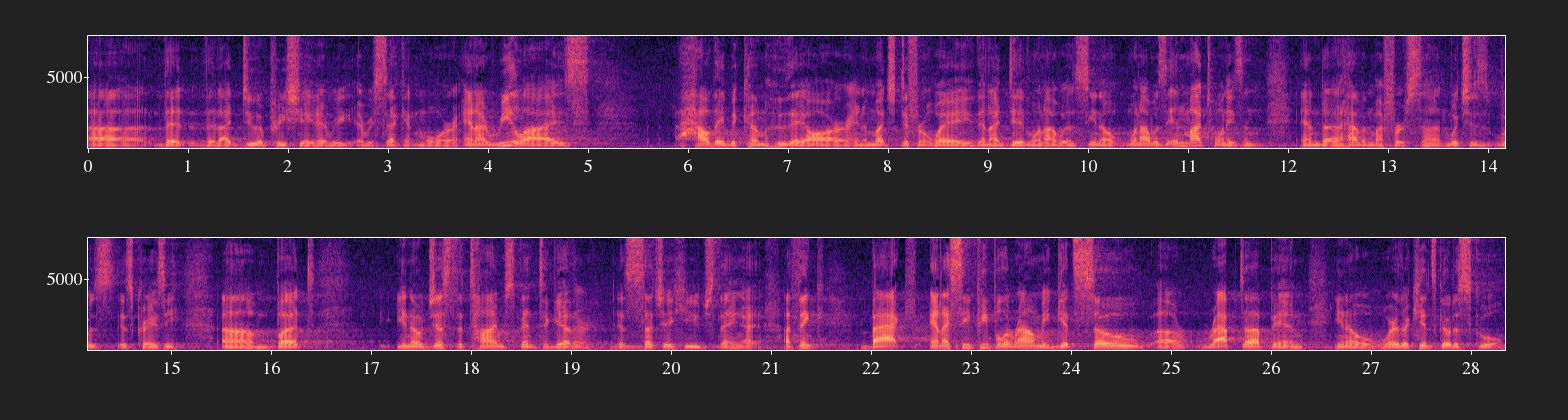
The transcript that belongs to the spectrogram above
uh, that, that I do appreciate every, every second more. And I realize how they become who they are in a much different way than I did when I was, you know, when I was in my 20s and, and uh, having my first son, which is, was, is crazy. Um, but, you know, just the time spent together is such a huge thing. I, I think back and I see people around me get so uh, wrapped up in, you know, where their kids go to school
